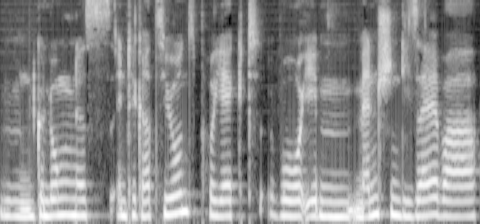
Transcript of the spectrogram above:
gelungenes Integrationsprojekt, wo eben Menschen, die selber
